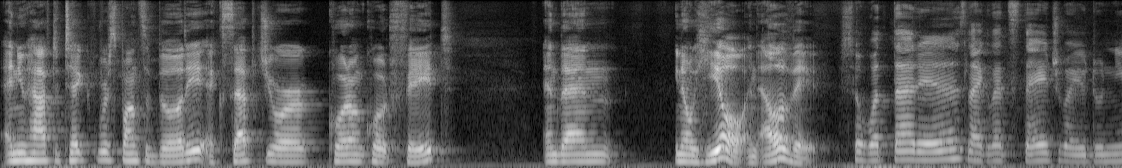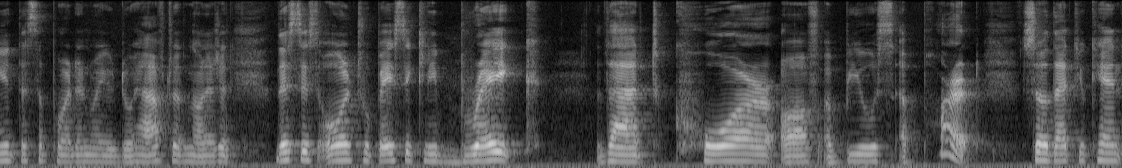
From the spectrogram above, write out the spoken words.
and you have to take responsibility accept your quote unquote fate and then you know heal and elevate. So what that is, like that stage where you do need the support and where you do have to acknowledge it, this is all to basically break that core of abuse apart so that you can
